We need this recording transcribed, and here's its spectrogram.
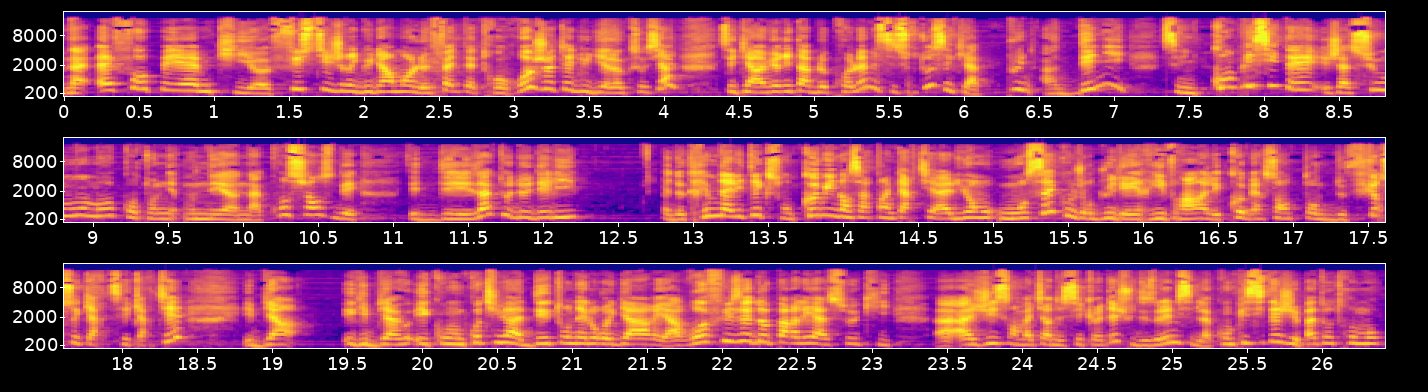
on a FOPM qui euh, fustige régulièrement le fait d'être rejeté du dialogue social, c'est qu'il y a un véritable problème. Et c'est surtout c'est qu'il y a plus un déni, c'est une complicité. J'assume mon mot quand on, est, a conscience des, actes de délit de criminalité qui sont commis dans certains quartiers à Lyon, où on sait qu'aujourd'hui les riverains, les commerçants tentent de fuir ce ces quartiers, eh bien, et, eh bien, et qu'on continue à détourner le regard et à refuser de parler à ceux qui euh, agissent en matière de sécurité, je suis désolée, mais c'est de la complicité, j'ai pas d'autre mot.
